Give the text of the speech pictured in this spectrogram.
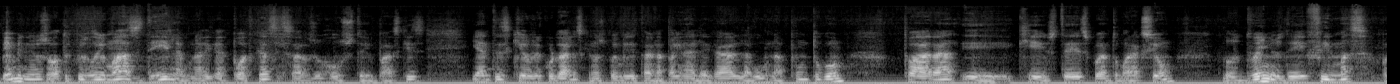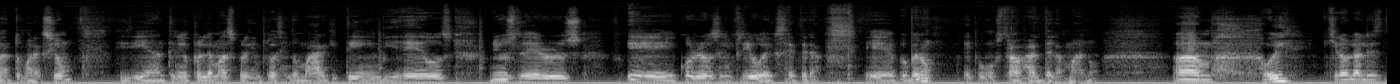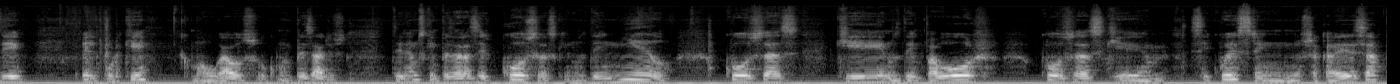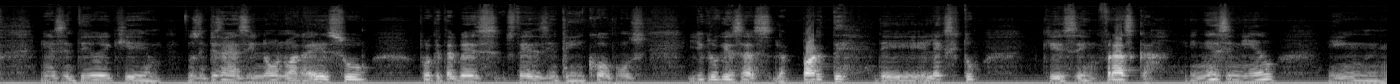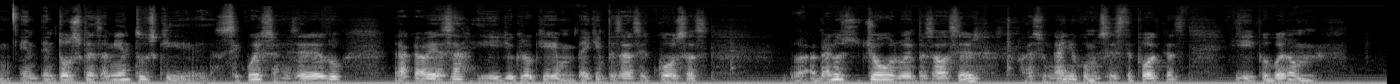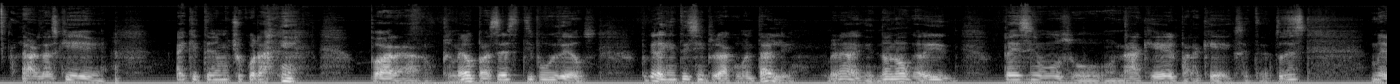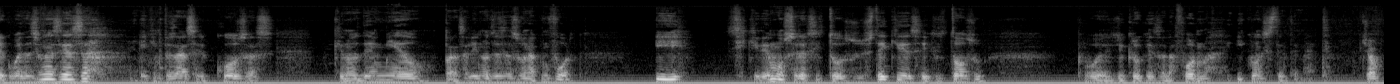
bienvenidos a otro episodio más de Laguna Legal Podcast. Les habla su host Dave Vázquez. Y antes quiero recordarles que nos pueden visitar en la página de legallaguna.com para eh, que ustedes puedan tomar acción. Los dueños de firmas puedan tomar acción. Si han tenido problemas, por ejemplo, haciendo marketing, videos, newsletters, eh, correos en frío, etc. Eh, pues bueno, ahí podemos trabajar de la mano. hoy quiero hablarles de el por qué como abogados o como empresarios tenemos que empezar a hacer cosas que nos den miedo, cosas que nos den favor, cosas que um, secuestren nuestra cabeza en el sentido de que nos empiezan a decir no, no haga eso, porque tal vez ustedes se sienten incómodos. Y yo creo que esa es la parte del éxito que se enfrasca en ese miedo, en, en todos los pensamientos que secuestran el cerebro la cabeza y yo creo que hay que empezar a hacer cosas. Al menos yo lo he empezado a hacer. Hace un año comencé este podcast y pues bueno, la verdad es que hay que tener mucho coraje para, primero para hacer este tipo de videos, porque la gente siempre va a comentarle, ¿verdad? No, no, hay pésimos o nada que ver, para qué, etcétera. Entonces, mi recomendación es esa, hay que empezar a hacer cosas que nos den miedo para salirnos de esa zona de confort y si queremos ser exitosos, si usted quiere ser exitoso, pues yo creo que esa es la forma y consistentemente. Chao.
